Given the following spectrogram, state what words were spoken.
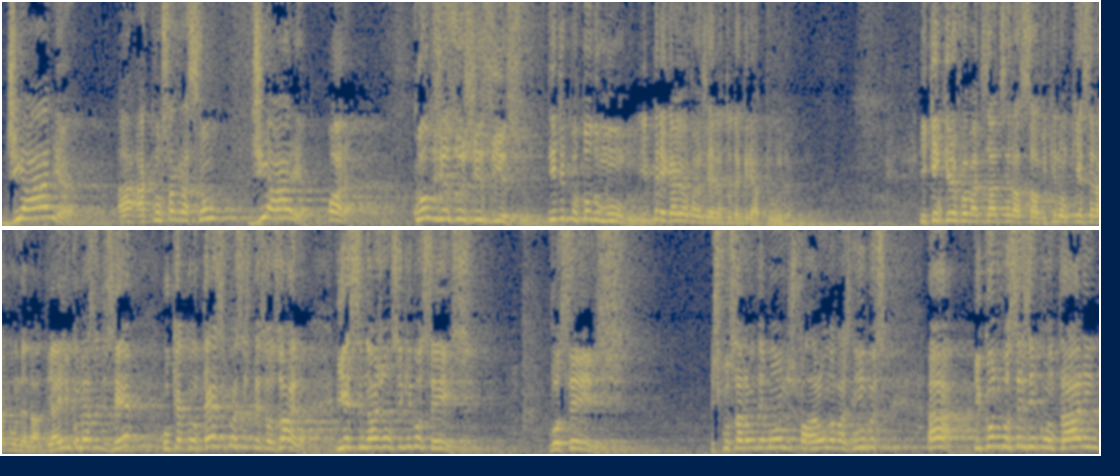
diária, a, a consagração diária. Ora, quando Jesus diz isso, ide por todo mundo e pregai o evangelho a toda criatura. E quem crer for batizado será salvo, e quem não quer será condenado. E aí ele começa a dizer o que acontece com essas pessoas: olha, e esses sinais vão seguir vocês. Vocês expulsarão demônios, falarão novas línguas. Ah, e quando vocês encontrarem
